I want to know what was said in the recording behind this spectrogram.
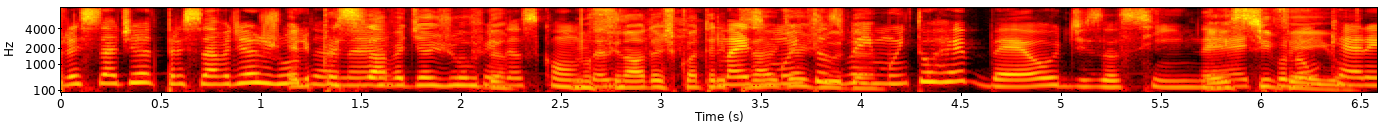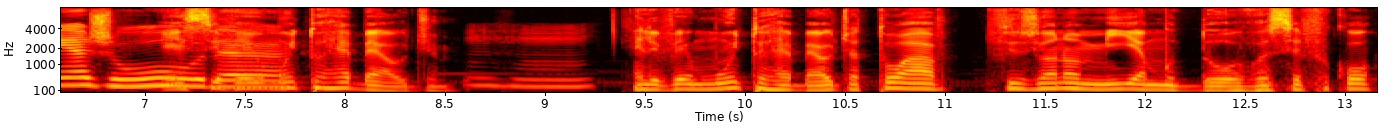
Precisava de, precisava de ajuda, ele precisava né? de ajuda. No das contas. No final das contas ele Mas precisava de muitos ajuda. vêm muito rebeldes, assim, né? Esse tipo, não veio. querem ajuda. Esse veio muito rebelde. Uhum. Ele veio muito rebelde. A tua fisionomia mudou. Você ficou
